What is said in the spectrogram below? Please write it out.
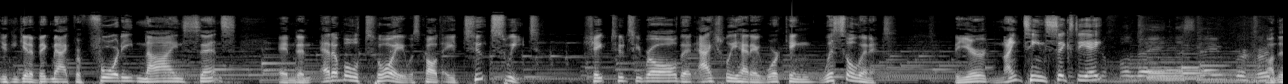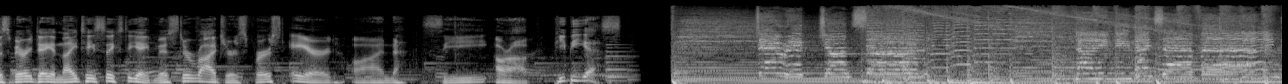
You can get a Big Mac for 49 cents. And an edible toy was called a Toot Sweet shaped Tootsie Roll that actually had a working whistle in it. The year 1968. On this very day in 1968, Mr. Rogers first aired on C or uh, PBS. Derek Johnson, 99.7.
